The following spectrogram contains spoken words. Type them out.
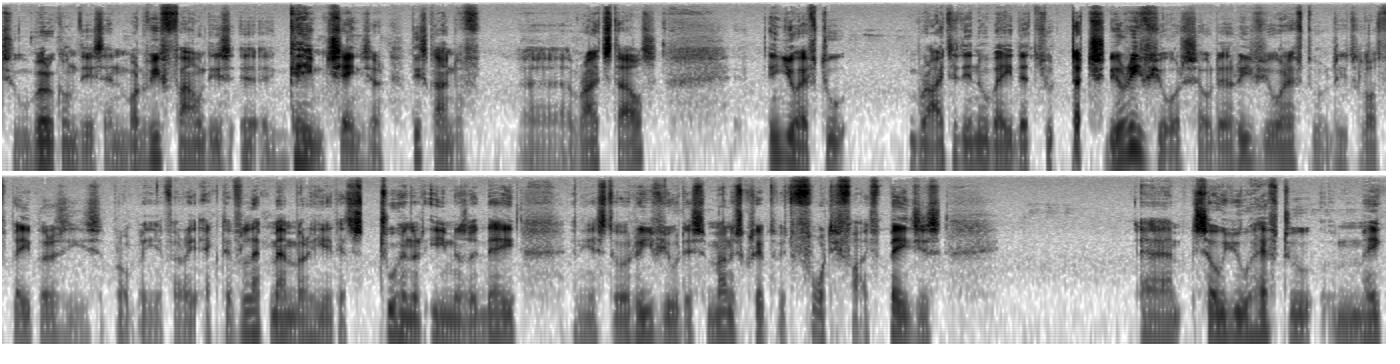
to work on this. And what we found is a, a game changer. These kind of uh, write styles, and you have to write it in a way that you touch the reviewer. So the reviewer has to read a lot of papers. He's probably a very active lab member. He gets 200 emails a day, and he has to review this manuscript with 45 pages. Um, so you have to make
